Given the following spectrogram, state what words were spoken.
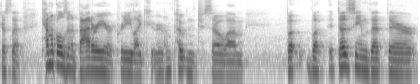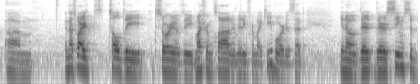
just the chemicals in a battery are pretty like potent. So, um, but but it does seem that they're, um, and that's why I told the story of the mushroom cloud emitting from my keyboard is that, you know, there there seems to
